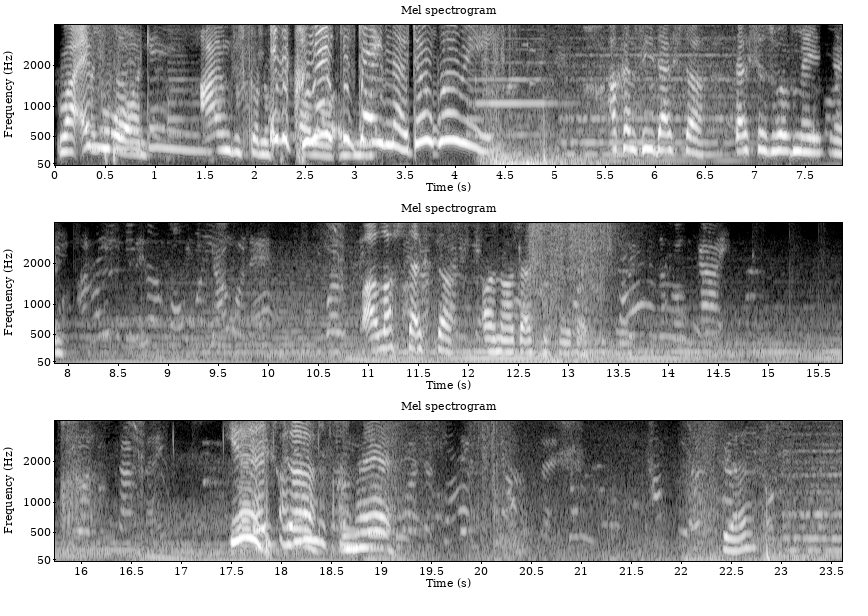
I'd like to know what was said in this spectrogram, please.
Right, I just started everyone. I'm just gonna. It's a creative game though. Don't worry. I can see Dexter. Dexter's with me again. I lost Dexter. Oh no, Dexter's here. Dexter's here. the whole game. Do you understand me? Yes, Dexter, I'm here. Yeah.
